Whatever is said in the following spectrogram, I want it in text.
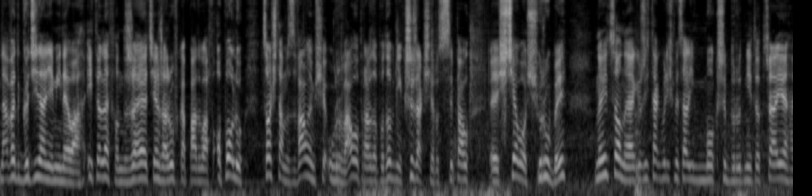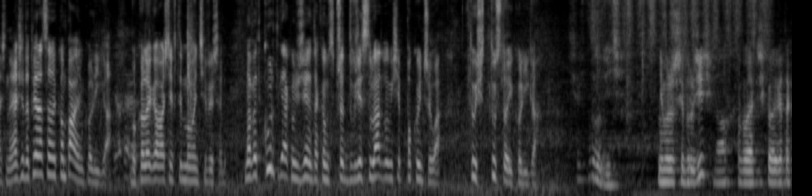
Nawet godzina nie minęła i telefon, że ciężarówka padła w Opolu. Coś tam z wałem się urwało, prawdopodobnie krzyżak się rozsypał, e, ścięło śruby. No i co, no jak już i tak byliśmy cali mokrzy, brudni, to trzeba jechać. No ja się dopiero co wykąpałem koliga, bo kolega właśnie w tym momencie wyszedł. Nawet kurtkę jakąś wziąłem taką sprzed 20 lat, bo mi się pokończyła. Tu, tu stoi koliga. Się brudzić. Nie możesz się brudzić? No. Albo jakiś kolega tak...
